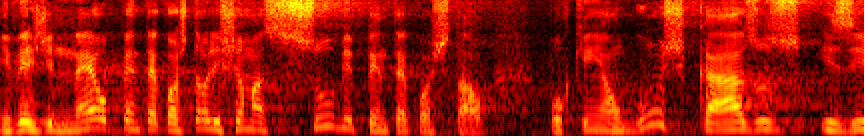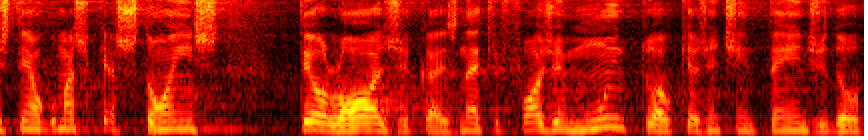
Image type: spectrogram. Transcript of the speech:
Em vez de neopentecostal, ele chama subpentecostal porque em alguns casos existem algumas questões teológicas né, que fogem muito ao que a gente entende do,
